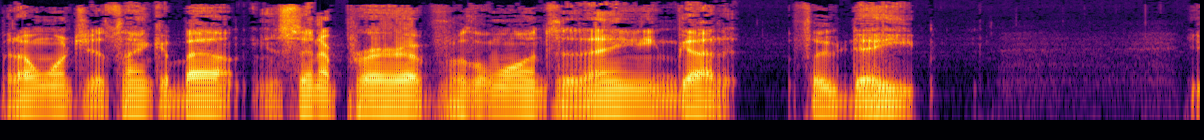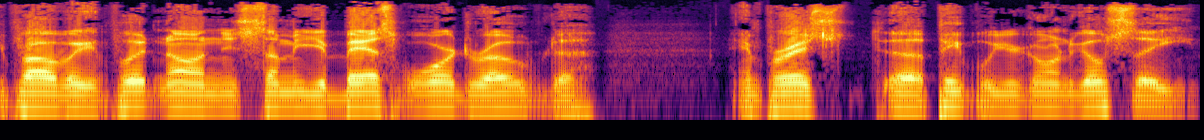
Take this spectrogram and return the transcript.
But I want you to think about and send a prayer up for the ones that ain't even got food to eat. You're probably putting on some of your best wardrobe to impress uh, people you're going to go see.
